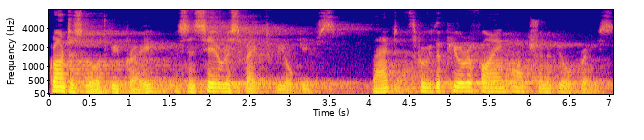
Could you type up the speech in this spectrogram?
Grant us, Lord, we pray, a sincere respect for your gifts, that through the purifying action of your grace,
